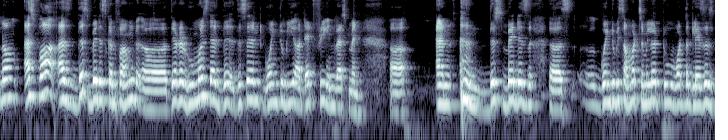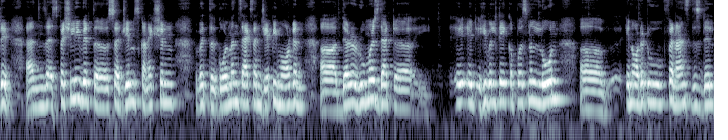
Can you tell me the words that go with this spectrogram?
now, as far as this bid is confirmed, uh, there are rumors that this isn't going to be a debt free investment. Uh, and this bid is uh, going to be somewhat similar to what the Glazers did, and especially with uh, Sir Jim's connection with uh, Goldman Sachs and J.P. Morgan, uh, there are rumors that uh, it, it, he will take a personal loan uh, in order to finance this deal.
